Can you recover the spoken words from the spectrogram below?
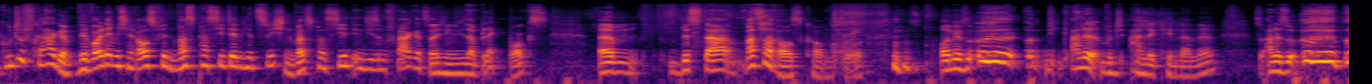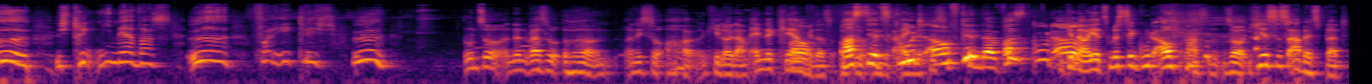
gute Frage. Wir wollen nämlich herausfinden, was passiert denn hier zwischen? Was passiert in diesem Fragezeichen, in dieser Blackbox, ähm, bis da Wasser rauskommt. So. Und, so, äh, und die, alle, wirklich alle Kinder, ne? So alle so, äh, äh, ich trinke nie mehr was, äh, voll eklig, äh und so. Und dann war so, uh, und ich so, oh, okay, Leute, am Ende klären oh, wir das. Passt jetzt gut auf, Kinder, passt gut auf. Genau, jetzt müsst ihr gut aufpassen. So, hier ist das Arbeitsblatt,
